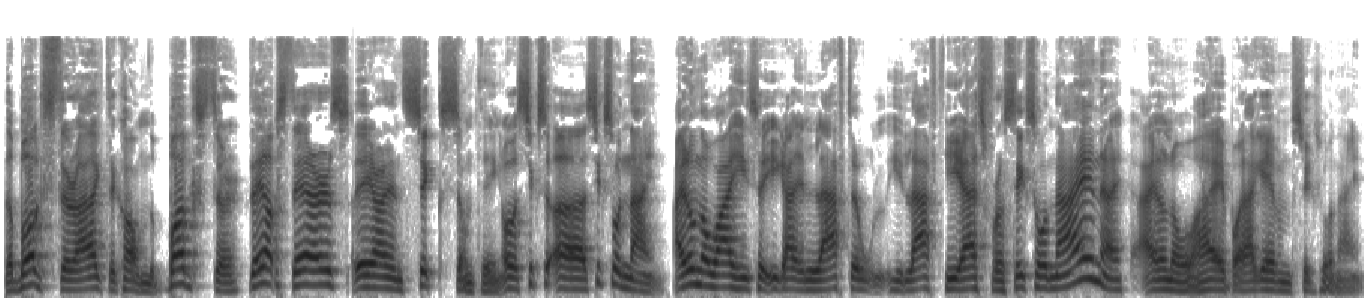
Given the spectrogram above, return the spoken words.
the bugster, I like to call him the bugster. They upstairs, they are in six something. Oh, six, uh, 609. I don't know why he said he got, he laughed, he laughed. He asked for 609. I, I don't know why, but I gave him 609.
